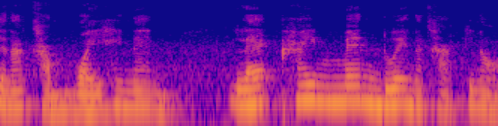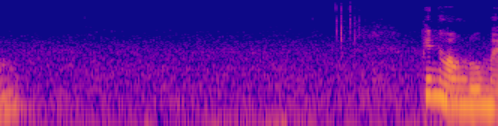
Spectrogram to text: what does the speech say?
จนะคำไว้ให้แน่น และให้แม่นด้วยนะคะพี่น้อง พี่น้องรู้ไหม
